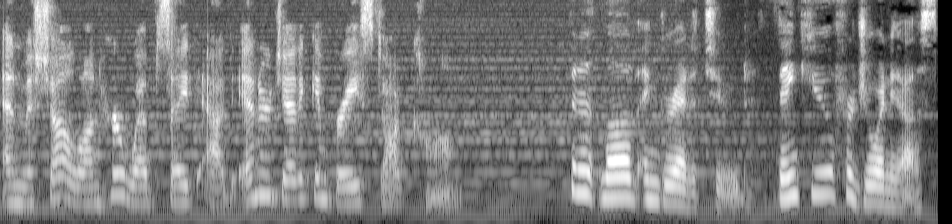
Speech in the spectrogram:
and Michelle on her website at energeticembrace.com. Infinite love and gratitude. Thank you for joining us.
